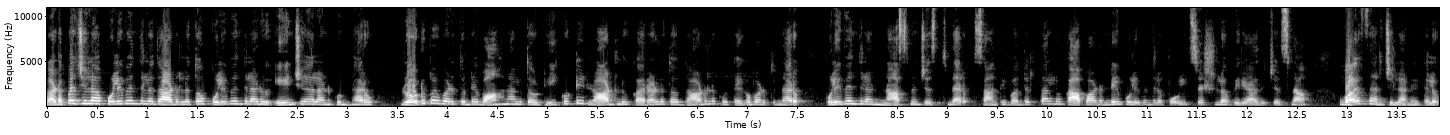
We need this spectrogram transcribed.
కడప జిల్లా పులివెందుల దాడులతో పులివెందులను ఏం చేయాలనుకుంటున్నారు? రోడ్డుపై పడుతుంటే వాహనాలతో ఢీకొట్టి రాడ్లు కర్రలతో దాడులకు తెగబడుతున్నారు. పులివెందులను నాశనం చేస్తున్నారు. శాంతి భద్రతలను కాపాడండి. పులివెందుల పోలీస్ స్టేషన్లో ఫిర్యాదు చేసిన వైఎస్ఆర్ జిల్లా నేతలు.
